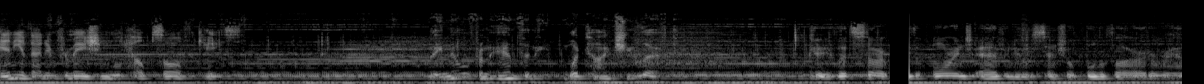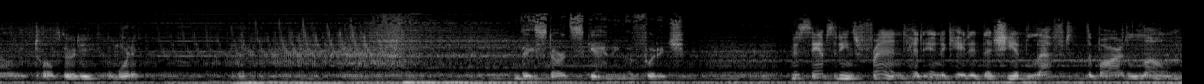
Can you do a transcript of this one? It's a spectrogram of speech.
any of that information will help solve the case. They know from Anthony what time she left. Okay, let's start with Orange Avenue and Central Boulevard around 12.30 in the morning. They start scanning the footage. Miss Samsudin's friend had indicated that she had left the bar alone.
